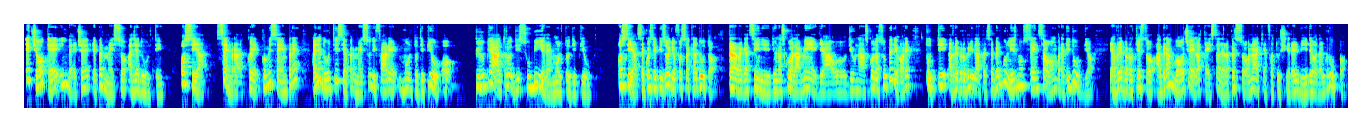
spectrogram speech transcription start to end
e ciò che invece è permesso agli adulti. Ossia, sembra che, come sempre, agli adulti sia permesso di fare molto di più, o più che altro di subire molto di più. Ossia, se questo episodio fosse accaduto tra ragazzini di una scuola media o di una scuola superiore, tutti avrebbero gridato il cyberbullismo senza ombra di dubbio e avrebbero chiesto a gran voce la testa della persona che ha fatto uscire il video dal gruppo.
